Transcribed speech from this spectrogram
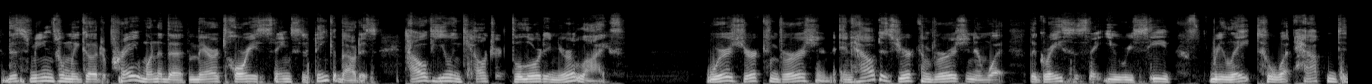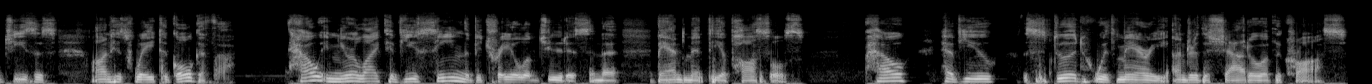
This means when we go to pray, one of the meritorious things to think about is how have you encountered the Lord in your life? Where's your conversion? And how does your conversion and what the graces that you receive relate to what happened to Jesus on his way to Golgotha? How in your life have you seen the betrayal of Judas and the abandonment of the apostles? How have you stood with Mary under the shadow of the cross?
